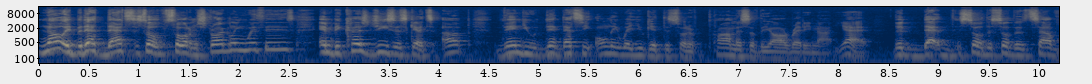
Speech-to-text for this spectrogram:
No, it, but that that's so. So what I'm struggling with is, and because Jesus gets up, then you then that's the only way you get this sort of promise of the already not yet. The, that so the so the sal,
